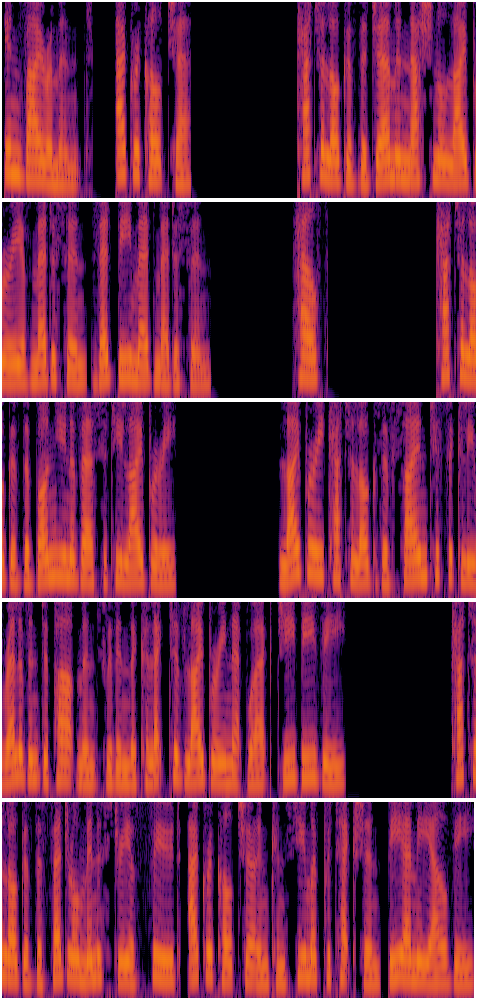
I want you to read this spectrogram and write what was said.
Environment. Agriculture. Catalogue of the German National Library of Medicine ZB Med Medicine. Health. Catalogue of the Bonn University Library. Library catalogues of scientifically relevant departments within the Collective Library Network GBV. Catalogue of the Federal Ministry of Food, Agriculture and Consumer Protection BMELV.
